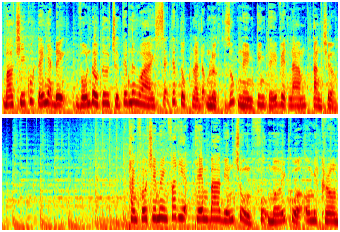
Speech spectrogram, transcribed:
Báo chí quốc tế nhận định vốn đầu tư trực tiếp nước ngoài sẽ tiếp tục là động lực giúp nền kinh tế Việt Nam tăng trưởng. Thành phố Hồ Chí Minh phát hiện thêm 3 biến chủng phụ mới của Omicron.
